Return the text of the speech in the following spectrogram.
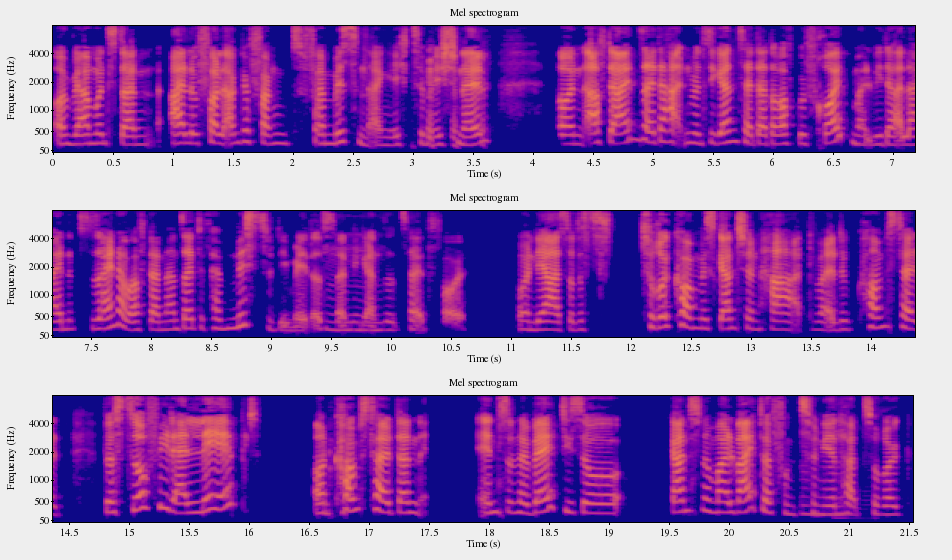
Und wir haben uns dann alle voll angefangen zu vermissen eigentlich ziemlich schnell. Und auf der einen Seite hatten wir uns die ganze Zeit darauf gefreut, mal wieder alleine zu sein, aber auf der anderen Seite vermisst du die Mädels mhm. dann die mhm. ganze Zeit voll. Und ja, also das Zurückkommen ist ganz schön hart, weil du kommst halt, du hast so viel erlebt und kommst halt dann in so eine Welt, die so ganz normal weiter funktioniert mhm. hat, zurück.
